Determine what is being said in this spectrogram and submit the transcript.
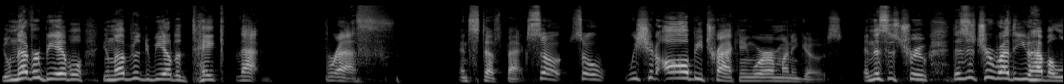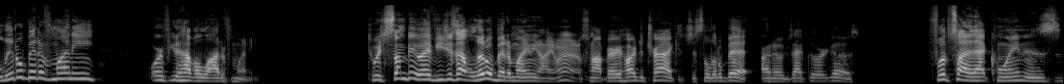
You'll never be able, you'll never be able to take that breath and steps back. So, so we should all be tracking where our money goes. And this is true. This is true whether you have a little bit of money or if you have a lot of money. To which some people, if you just have a little bit of money, like, well, it's not very hard to track. It's just a little bit. I know exactly where it goes. Flip side of that coin is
